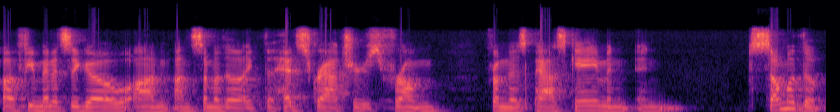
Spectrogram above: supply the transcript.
a few minutes ago on on some of the like the head scratchers from from this past game, and and some of the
